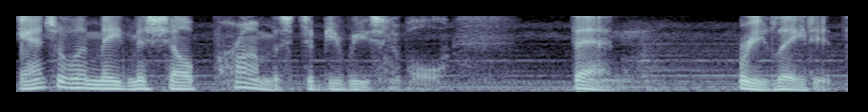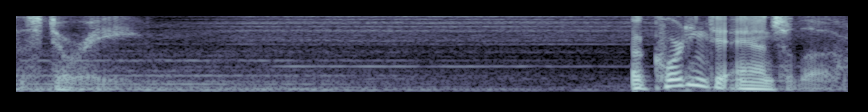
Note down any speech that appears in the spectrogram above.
Angela made Michelle promise to be reasonable, then related the story. According to Angela,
